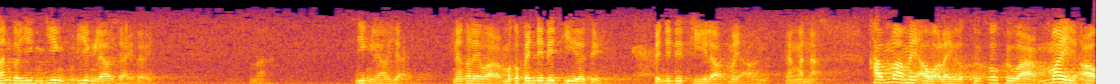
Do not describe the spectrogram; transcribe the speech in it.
นั่นก็ยิ่งยิ่งยิ่งแล้วใหญ่เลยนะยิ่งแล้วใหญ่นั่นก็เลยว่า มันก็เป็นดิดิทีเลยสิ เป็นดิดิทีแล้วไม่เอาอย่างนั้นน่ะคำว่าไม่เอาอะไรก็คือ ก็คือว่าไม่เอา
